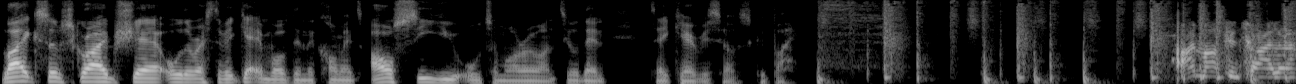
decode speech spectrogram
Like, subscribe, share, all the rest of it. Get involved in the comments. I'll see you all tomorrow. Until then, take care of yourselves. Goodbye. I'm Martin Tyler,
